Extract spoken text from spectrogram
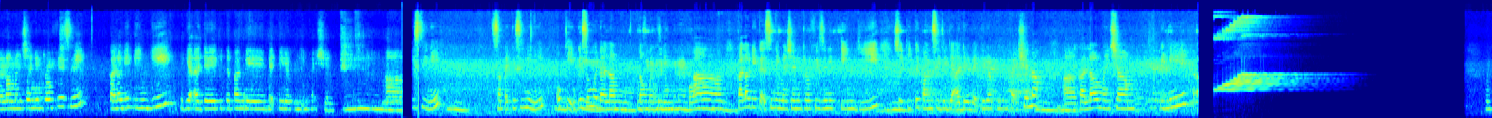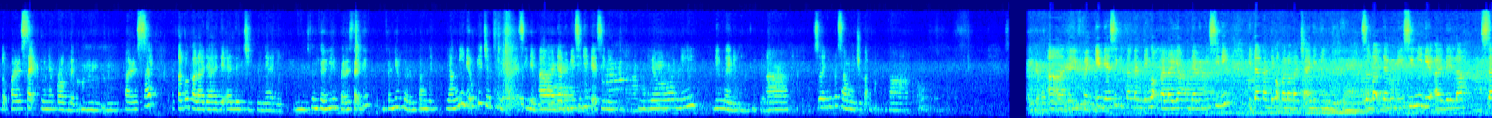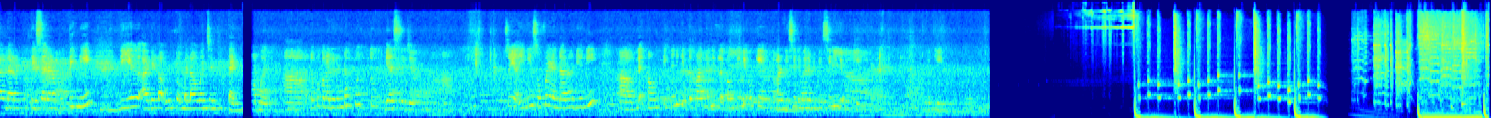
Kalau macam neutrophils ni, kalau dia tinggi, dia ada kita panggil bacterial infection. Hmm. Uh, di sini, Hmm. sampai ke sini ni, okey. Dia okey. semua dalam Hmm, normal bawah Ah, kalau dia kat sini macam neutrophils ni tinggi, Hmm. so kita consider dia ada bacterial infection lah. Hmm. Uh, kalau macam ini untuk parasite punya problem. Hmm. Hmm. Parasite ataupun kalau dia ada allergy punya ni. Hmm. So macam ni parasite dia macam ni apa rentang? Yang ni dia okey je sini kat sini. Ah uh, WBC dia kat sini. Yang ni lima ni. Ah uh, so ini pun sama juga. Ah uh, uh, tak effect. Dia biasa kita akan tengok kalau yang WBC ni kita akan tengok kalau bacaan dia tinggi. Sebab WBC ni dia adalah sel darah putih. Sel darah putih ni dia adalah untuk melawan jangkitan. Normal. Uh, ataupun kalau dia rendah pun tu biasa je. Uh. So yang ini so far yang darah dia ni uh, black counting ni kita panggil ni black counting dia okey. Untuk RBC dengan WBC ni dia okey. Okey.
